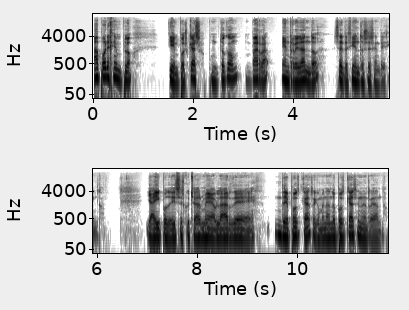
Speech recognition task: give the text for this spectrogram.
a, por ejemplo, tiemposcaso.com barra enredando 765. Y ahí podéis escucharme hablar de, de podcast, recomendando podcast en Enredando.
